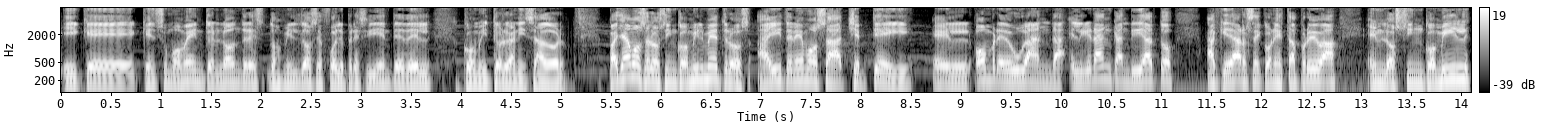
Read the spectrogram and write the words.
y que, en su momento en Londres 2012 fue el presidente del comité organizador. Vayamos a los 5.000 metros, ahí tenemos a Cheptegei, el hombre de Uganda, el gran candidato a quedarse con esta prueba en los 5.000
